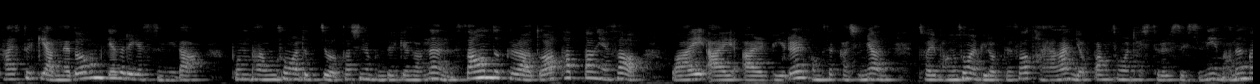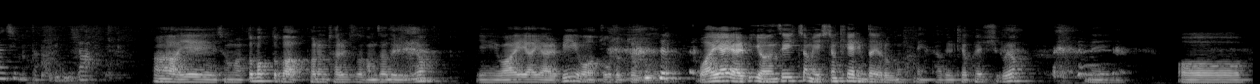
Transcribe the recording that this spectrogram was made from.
다시 듣기 안내도 함께 드리겠습니다. 본 방송을 듣지 못하시는 분들께서는 SoundCloud와 팟빵에서 YIRB를 검색하시면 저희 방송을 비롯해서 다양한 YIRB 방송을 다시 들을 수 있으니 많은 관심 부탁드립니다. 아, 예, 정말 또박또박 발음 잘해주셔서 감사드리고요. 예, YIRB, 뭐 어쩌고저쩌고. YIRB 연세 2.ac.kr입니다, 여러분. 네, 다들 기억해 주시고요. 네. 어,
